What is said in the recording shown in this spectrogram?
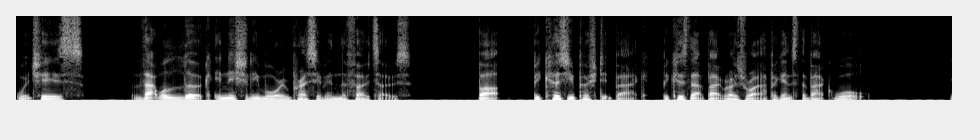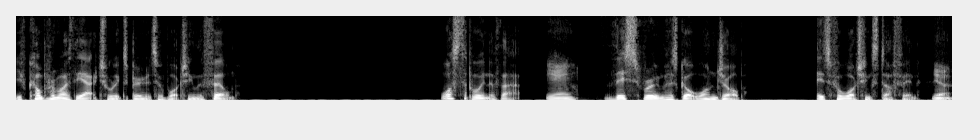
which is that will look initially more impressive in the photos. But because you pushed it back, because that back row's right up against the back wall, you've compromised the actual experience of watching the film. What's the point of that? Yeah. This room has got one job. It's for watching stuff in. Yeah.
